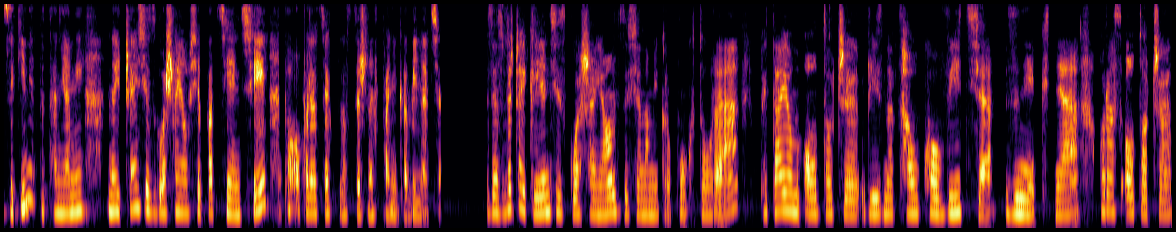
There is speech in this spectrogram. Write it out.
Z jakimi pytaniami najczęściej zgłaszają się pacjenci po operacjach plastycznych w Pani gabinecie? Zazwyczaj klienci zgłaszający się na mikropunkturę pytają o to, czy blizna całkowicie zniknie oraz o to, czy e,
